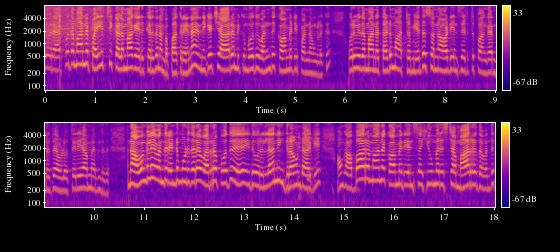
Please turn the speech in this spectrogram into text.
இது ஒரு அற்புதமான பயிற்சி களமாக இருக்கிறத நம்ம பார்க்குறோம். ஏன்னா இந்த நிகழ்ச்சி ஆரம்பிக்கும் போது வந்து காமெடி பண்ணவங்களுக்கு ஒரு விதமான தடுமாற்றம் எதை சொன்ன ஆடியன்ஸ் எடுத்துப்பாங்கன்றது அவ்வளோ தெரியாமல் இருந்தது. ஆனால் அவங்களே வந்து ரெண்டு மூணு தடவை வர்ற போது இது ஒரு லேர்னிங் கிரவுண்ட் ஆகி அவங்க அபாரமான காமெடியன்ஸாக ஹியூமரிஸ்டாக மாறுறதை வந்து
